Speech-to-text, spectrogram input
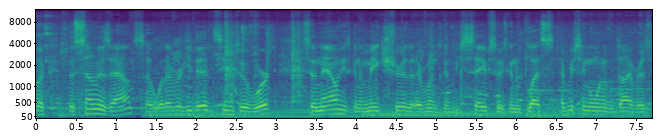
Look, the sun is out, so whatever he did seemed to have worked. So now he's going to make sure that everyone's going to be safe. So he's going to bless every single one of the divers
